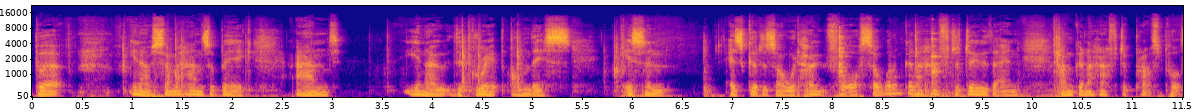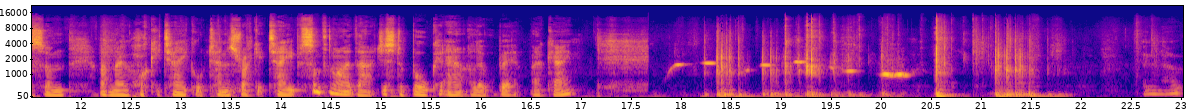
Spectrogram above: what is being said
but you know, so my hands are big and, you know, the grip on this isn't as good as I would hope for. So what I'm going to have to do then, I'm going to have to perhaps put some, I don't know, hockey tape or tennis racket tape, something like that, just to bulk it out a little bit, okay? Oh no.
